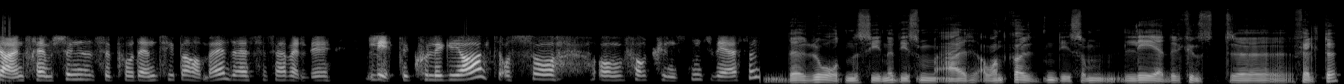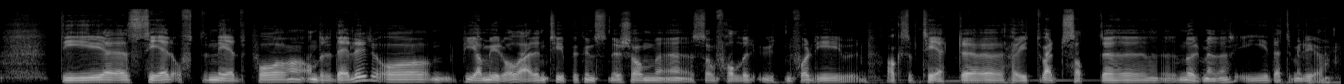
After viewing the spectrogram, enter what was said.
ja, en fremskyndelse på den type arbeid. Det syns jeg er veldig lite kollegialt, også overfor kunstens vesen. Det rådende synet, de som er avantgarden, de som leder kunstfeltet, de eh, ser ofte ned på andre deler. Og Pia Myhrvold er en type kunstner som, eh, som faller utenfor de aksepterte, høyt verdsatte normene i dette miljøet.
